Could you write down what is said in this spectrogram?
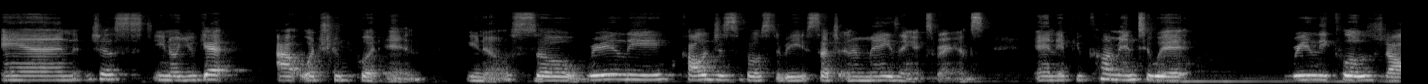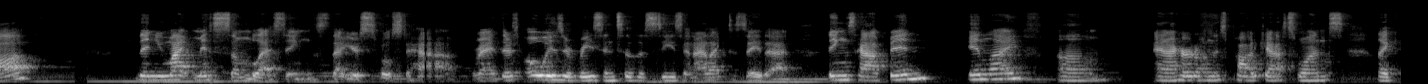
and just you know you get out what you put in you know so really college is supposed to be such an amazing experience and if you come into it really closed off, then you might miss some blessings that you're supposed to have, right? There's always a reason to the season. I like to say that things happen in life. Um, and I heard on this podcast once, like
